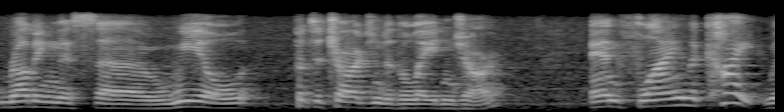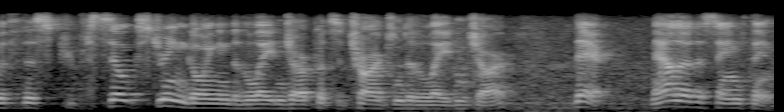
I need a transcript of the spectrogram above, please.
rubbing this uh, wheel puts a charge into the Leyden jar, and flying the kite with this silk string going into the Leyden jar puts a charge into the Leyden jar. There. Now they're the same thing.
